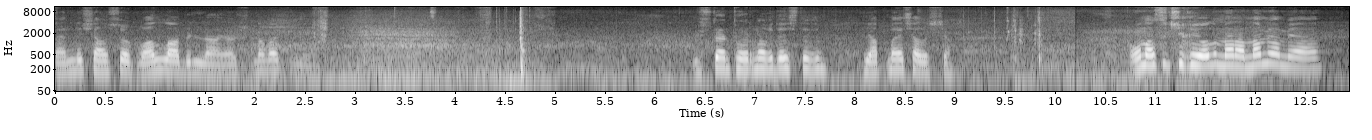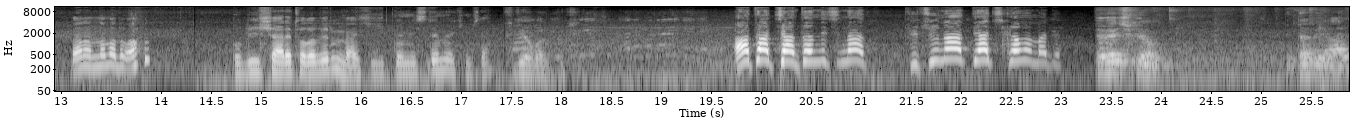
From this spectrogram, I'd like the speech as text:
Bende şans yok vallahi billahi ya. Şuna bak ya. Üstten tornavida istedim. Yapmaya çalışacağım. O nasıl çıkıyor oğlum ben anlamıyorum ya. Ben anlamadım al. Bu bir işaret olabilir mi? Belki gitmemi istemiyor kimse. Gidiyor bak. At at çantanın içine at. Küçüğünü at ya çıkamam hadi. Eve çıkıyorum. Yeter ya.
